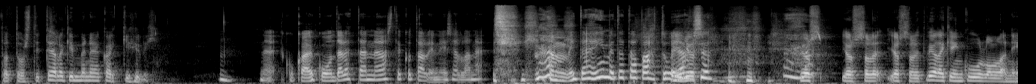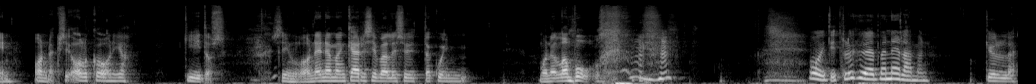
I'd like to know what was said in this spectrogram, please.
Toivottavasti teilläkin menee kaikki hyvin. Hmm. Ne, kuka ei kuuntele tänne asti, kun tämä oli niin sellainen, mitä ihmettä tapahtuu ei, jos, jos, jos, olet, jos olet vieläkin kuulolla, niin onneksi olkoon ja kiitos. Sinulla on enemmän kärsivällisyyttä kuin monella muulla. Voitit lyhyemmän elämän. Kyllä.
